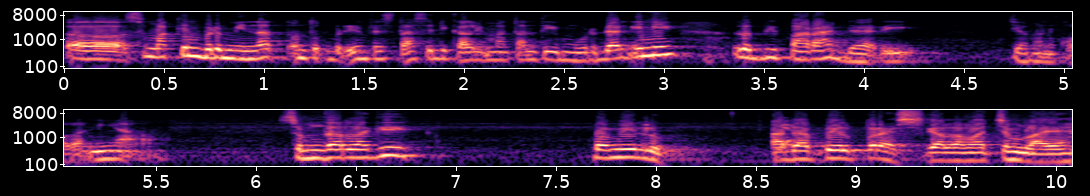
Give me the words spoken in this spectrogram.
uh, semakin berminat untuk berinvestasi di Kalimantan Timur dan ini lebih parah dari zaman kolonial. Sebentar lagi pemilu ada pilpres segala macam lah ya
